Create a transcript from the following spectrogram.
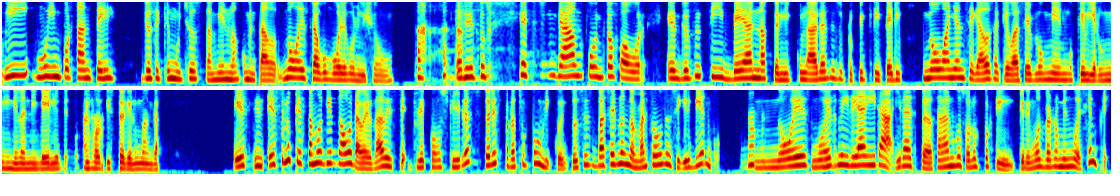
Y muy importante, yo sé que muchos también lo han comentado, no es Dragon Ball Evolution. Eso es un gran punto a favor. Entonces, sí, vean la película, háganse su propio criterio. No vayan cegados a que va a ser lo mismo que vieron en el anime, lo mismo que hemos visto en el manga es, es lo que estamos viendo ahora, ¿verdad? Este, reconstruir las historias para otro público. Entonces va a ser lo normal que vamos a seguir viendo. No es, no es la idea ir a, ir a despedazar algo solo porque queremos ver lo mismo de siempre.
